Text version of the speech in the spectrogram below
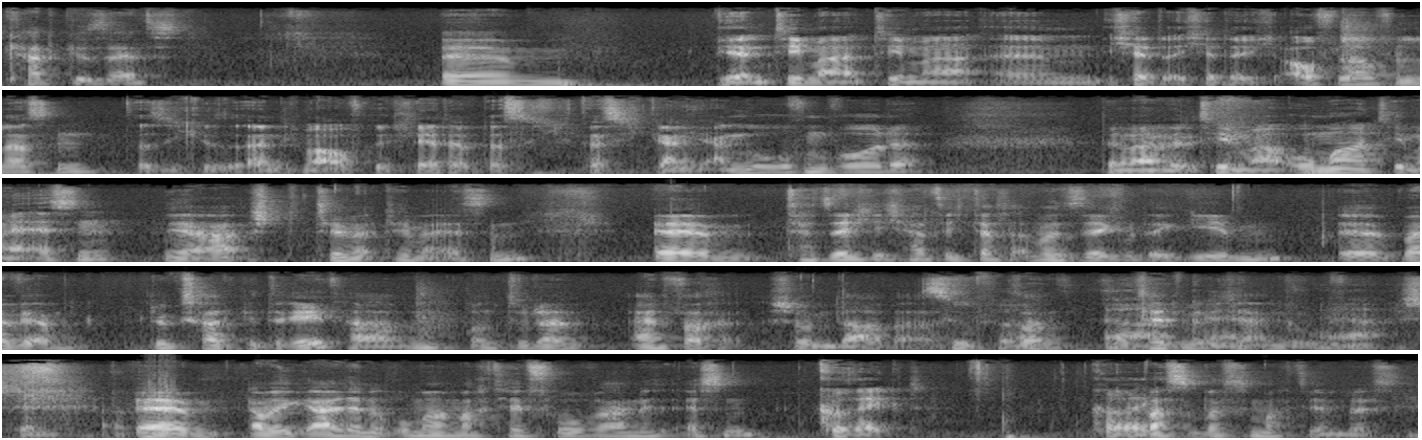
Cut gesetzt. Ähm, Wir hatten Thema, Thema ähm, ich, hätte, ich hätte euch auflaufen lassen, dass ich es eigentlich mal aufgeklärt habe, dass ich, dass ich gar nicht angerufen wurde. Dann waren wir Thema Oma, Thema Essen. Ja, Thema, Thema Essen. Ähm, tatsächlich hat sich das aber sehr gut ergeben, äh, weil wir am Glücksrad gedreht haben und du dann einfach schon da warst. Sonst, sonst Ja, hätten wir okay. dich angerufen. Ja, stimmt. Okay. Ähm, aber egal, deine Oma macht hervorragendes Essen. Korrekt. Korrekt. Was, was macht sie am besten?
